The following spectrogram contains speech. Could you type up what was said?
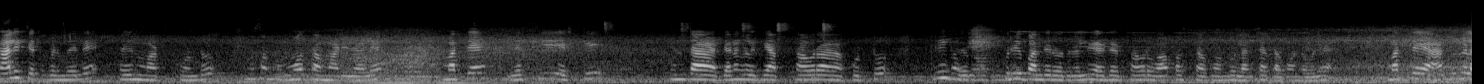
ಖಾಲಿ ಚೆಕ್ಗಳ ಮೇಲೆ ಸೈನ್ ಮಾಡಿಸ್ಕೊಂಡು ಮೋಸ ಮೋಸ ಮಾಡಿದ್ದಾಳೆ. ಮತ್ತು ಎಸ್ ಸಿ ಎಸ್ ಟಿ ಇಂಥ ಜನಗಳಿಗೆ ಹತ್ತು ಸಾವಿರ ಕೊಟ್ಟು ಫ್ರೀ ಫ್ರೀ ಬಂದಿರೋದ್ರಲ್ಲಿ ಎರಡೆರಡು ಸಾವಿರ ವಾಪಸ್ ತಗೊಂಡು ಲಂಚ ತಗೊಂಡವಳೆ. ಮತ್ತು ಹಗ್ಗಗಳ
